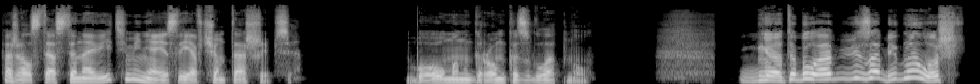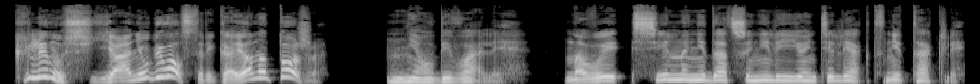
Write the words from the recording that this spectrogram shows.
Пожалуйста, остановите меня, если я в чем-то ошибся». Боуман громко сглотнул. «Это была безобидная ложь. Клянусь, я не убивал старика, и она тоже». «Не убивали. Но вы сильно недооценили ее интеллект, не так ли?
